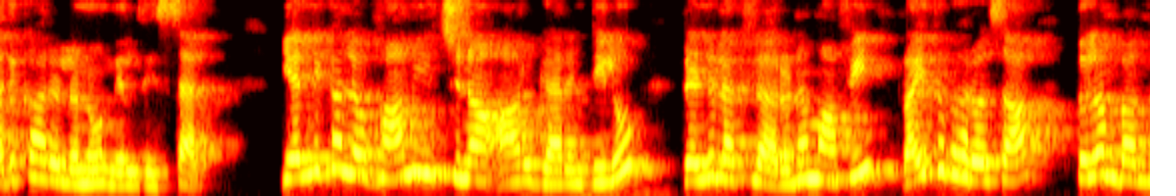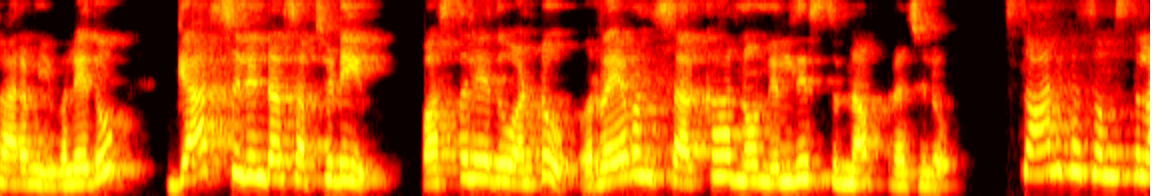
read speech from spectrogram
అధికారులను నిలదీశారు. ఎన్నికల్లో హామీ ఇచ్చిన ఆరు గ్యారంటీలు రెండు లక్షల రుణమాఫీ రైతు భరోసా తులం బంగారం ఇవ్వలేదు గ్యాస్ సిలిండర్ సబ్సిడీ వస్తలేదు అంటూ రేవంత్ సర్కార్ను నిలదీస్తున్న ప్రజలు. స్థానిక సంస్థల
